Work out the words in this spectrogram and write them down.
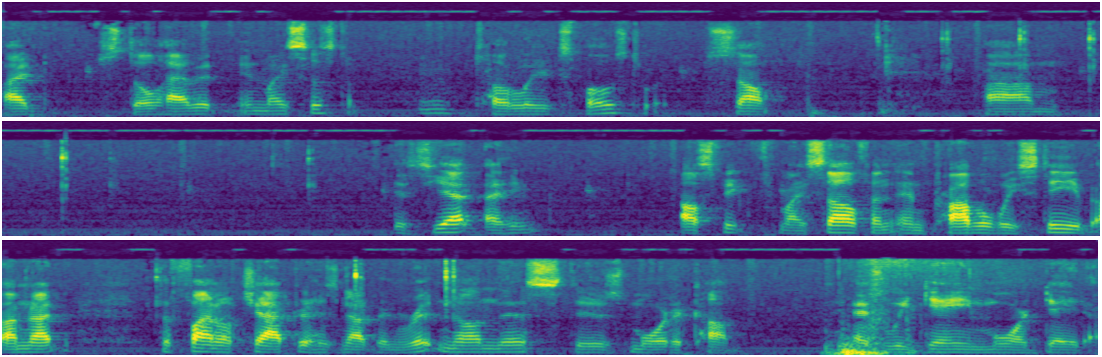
I'd still have it in my system, totally exposed to it. So, um, it's yet, I think, I'll speak for myself and, and probably Steve, I'm not, the final chapter has not been written on this, there's more to come as we gain more data.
